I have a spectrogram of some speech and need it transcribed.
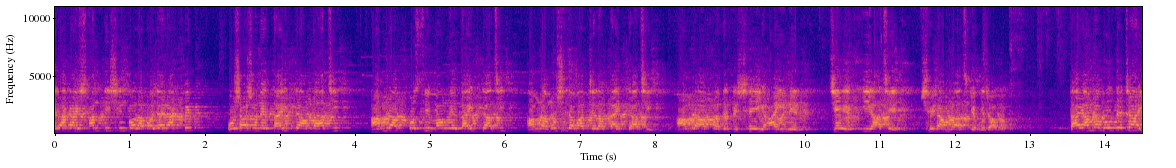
এলাকায় শান্তি শৃঙ্খলা বজায় রাখবেন, প্রশাসনের দায়িত্বে আমরা আছি। আমরা পশ্চিমবঙ্গের দায়িত্বে আছি, আমরা মুর্শিদাবাদ জেলার দায়িত্বে আছি, আমরা আপনাদেরকে সেই আইনের যে কি আছে সেটা আমরা আজকে বোঝাবো। তাই আমরা বলতে চাই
